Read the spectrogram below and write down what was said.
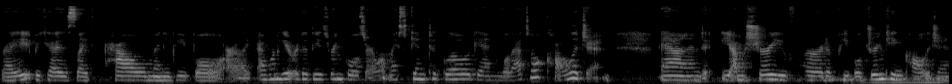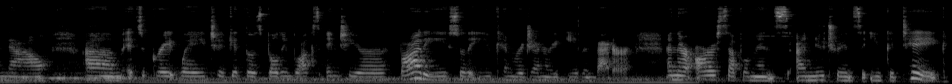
right? Because, like, how many people are like, I want to get rid of these wrinkles or I want my skin to glow again? Well, that's all collagen. And I'm sure you've heard of people drinking collagen now. Um, it's a great way to get those building blocks into your body so that you can regenerate even better. And there are supplements and nutrients that you could take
